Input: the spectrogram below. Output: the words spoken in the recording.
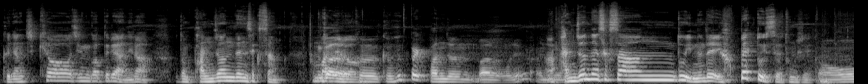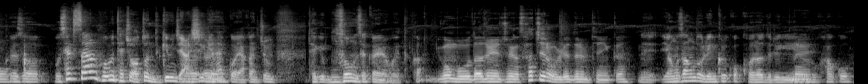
그냥 찍혀진 것들이 아니라 어떤 반전된 색상. 한마디로 그러니까 그, 그 흑백 반전 말하는 거죠? 아, 아니면 반전된 색상도 있는데 흑백도 있어요 동시에. 어. 그래서 뭐 색상을 보면 대충 어떤 느낌인지 아시긴 네. 할 거예요. 약간 좀 되게 무서운 색깔이라고 해야 될까? 이건 뭐 나중에 제가 사진을 올려드릴 테니까. 네, 영상도 링크를 꼭 걸어드리도록 네. 하고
